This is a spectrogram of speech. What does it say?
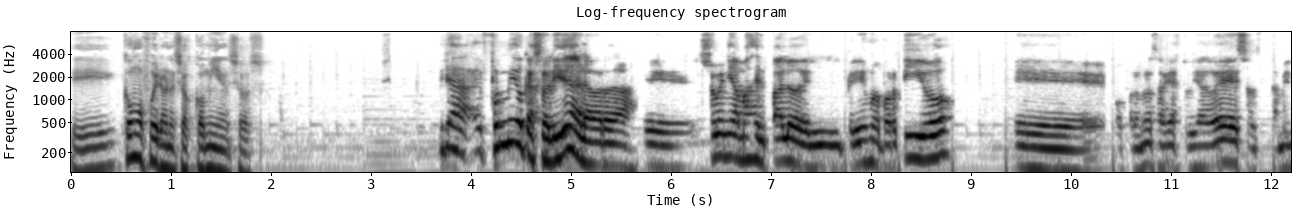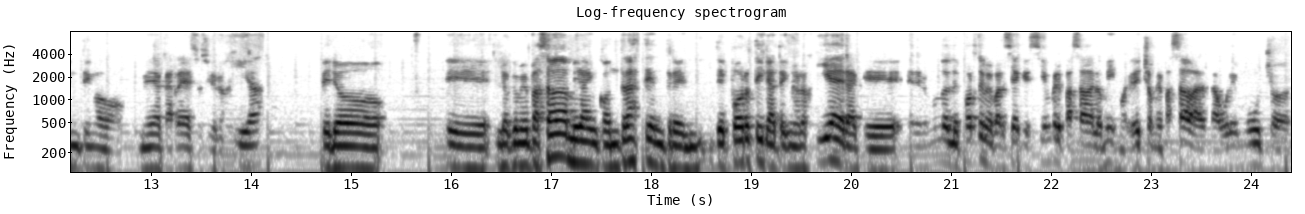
Eh, cómo fueron esos comienzos. Mira, fue medio casualidad, la verdad. Eh, yo venía más del palo del periodismo deportivo, eh, o por lo menos había estudiado eso, también tengo media carrera de sociología, pero eh, lo que me pasaba, mira, en contraste entre el deporte y la tecnología, era que en el mundo del deporte me parecía que siempre pasaba lo mismo. De hecho, me pasaba, laburé mucho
